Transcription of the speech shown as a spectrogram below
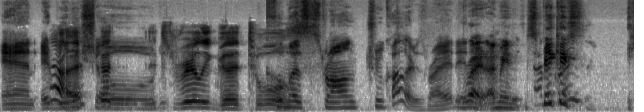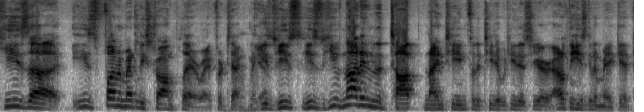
and it Yeah, really it's good. showed It's really good tools. Kuma's strong true colors, right? And Right, I mean, speaking- he's a he's fundamentally strong player, right? For Tekken, Yeah. he's he's he's he's not in the top 19 for the TWT this year. I don't think he's gonna make it,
